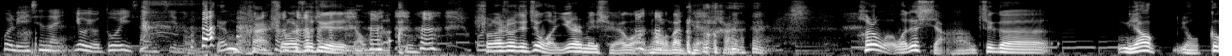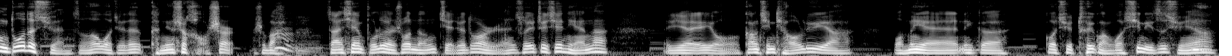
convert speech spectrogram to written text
慧琳现在又有多一项技能，天哪，嗨，说来说去，了不得，说来说去，就我一个人没学过，闹了半天。嗨，后来我我就想，这个你要有更多的选择，我觉得肯定是好事儿，是吧？嗯咱先不论说能解决多少人，所以这些年呢，也有钢琴调律啊，我们也那个过去推广过心理咨询啊，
